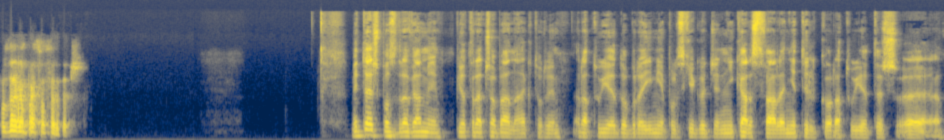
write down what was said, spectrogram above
Pozdrawiam Państwa serdecznie. My też pozdrawiamy Piotra Czabana, który ratuje dobre imię polskiego dziennikarstwa, ale nie tylko, ratuje też e,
